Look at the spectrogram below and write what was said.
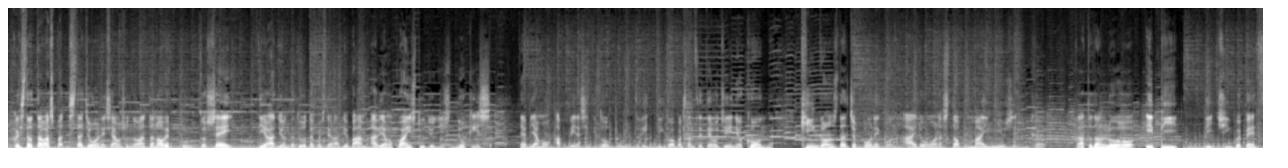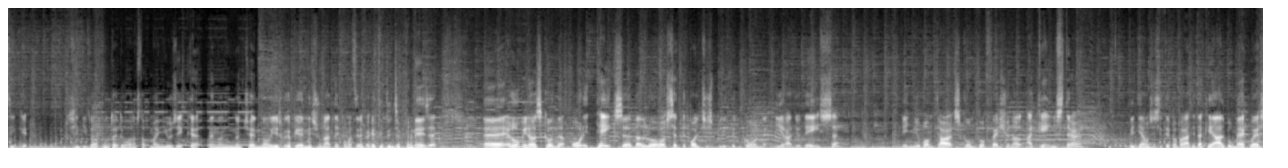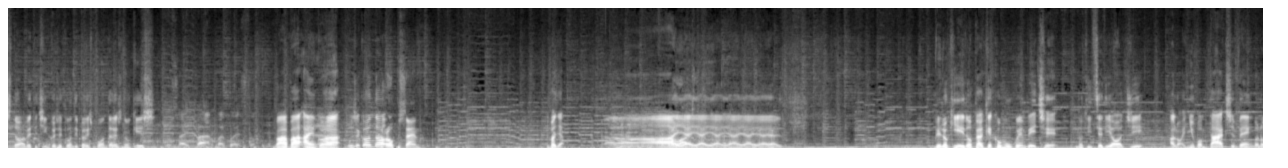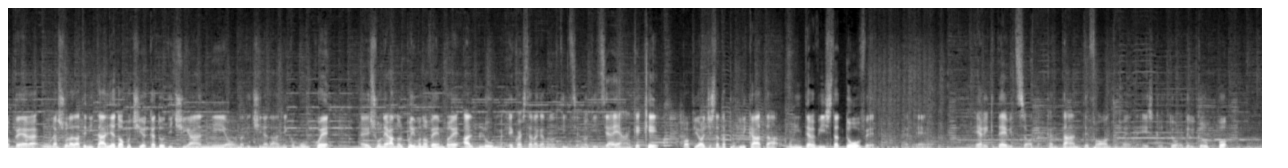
questa ottava spa- stagione siamo sul 99.6 di Radio Onda Turta, questo è Radio Bam. Abbiamo qua in studio gli Snookies e abbiamo appena sentito un trittico abbastanza eterogeneo con Kingons dal Giappone con I Don't Wanna Stop My Music, tratto dal loro EP di 5 pezzi che si intitola appunto I Don't Wanna Stop My Music. Non, non c'è- non riesco a capire nessun'altra informazione perché è tutto in giapponese. Eh, Rubinos con All It Takes dal loro 7 pollici split con i Radio Days e New Bomb Tarks con Professional Againster. Vediamo se siete preparati. Da che album è questo? Avete 5 secondi per rispondere, Snookies. Lo sai barba questo? Baba, hai ancora un secondo? Rope Sand. Sbagliato. Ai, ai, ai, ai, ai, ai, ai, ai. Ve lo chiedo perché comunque invece, notizia di oggi, allora i New Bomb Tax vengono per una sola data in Italia dopo circa 12 anni o una decina d'anni comunque, eh, suoneranno il primo novembre al Bloom e questa è la grande notizia. Notizia è anche che proprio oggi è stata pubblicata un'intervista dove eh, Eric Davidson, cantante, frontman e scrittore del gruppo,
